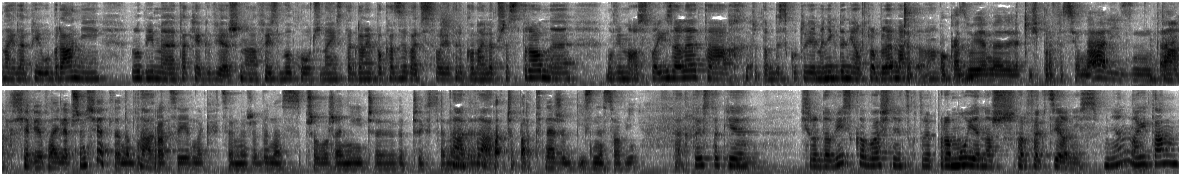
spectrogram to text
najlepiej ubrani, lubimy, tak jak wiesz, na Facebooku czy na Instagramie pokazywać swoje tylko najlepsze strony, mówimy o swoich zaletach, czy tam dyskutujemy nigdy nie o problemach. Czy pokazujemy jakiś profesjonalizm, tak, tak, siebie w najlepszym świetle, no bo tak. Pracy jednak chcemy, żeby nas przełożeni, czy, czy chcemy, tak, tak. Pa, czy partnerzy biznesowi. Tak, to jest takie... Hmm środowisko właśnie, które promuje nasz perfekcjonizm. Nie? No i tam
